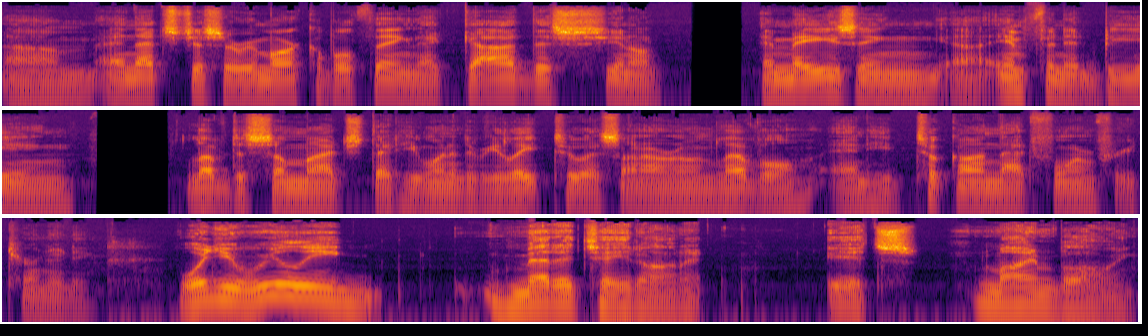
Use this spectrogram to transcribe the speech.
Um, and that's just a remarkable thing that God, this, you know, amazing, uh, infinite being, loved us so much that he wanted to relate to us on our own level, and he took on that form for eternity. When you really meditate on it, it's mind blowing.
